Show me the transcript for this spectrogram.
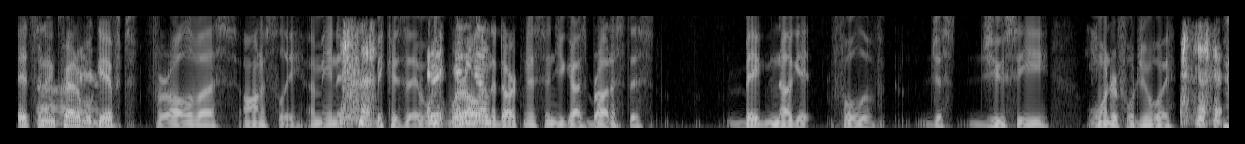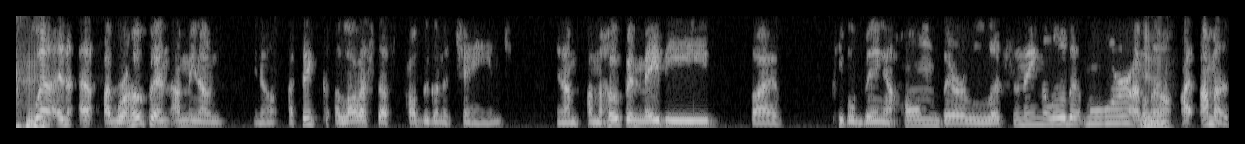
it's an uh, incredible and- gift for all of us, honestly. I mean, it, because it, we, And- we're and, you all in the darkness, and you guys brought us this big nugget full of just juicy, wonderful joy. well, and uh, we're hoping. I mean, I'm, you know, I think a lot of stuff's probably going to change, and I'm, I'm hoping maybe by people being at home, they're listening a little bit more. I don't Yeah. know. I, I'm a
